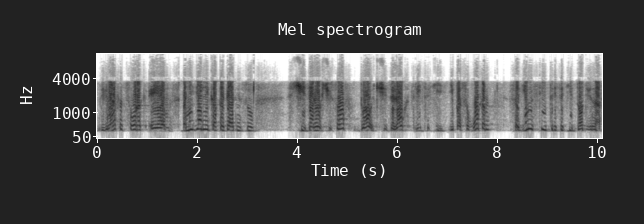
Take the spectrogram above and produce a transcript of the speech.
12.40 АМ с понедельника по пятницу с 4 часов до 4.30 и по субботам с 11.30 до 12.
